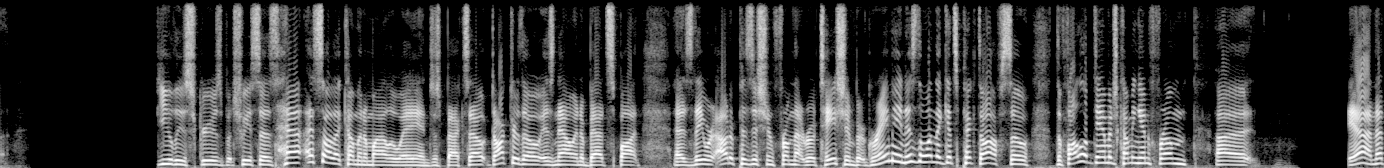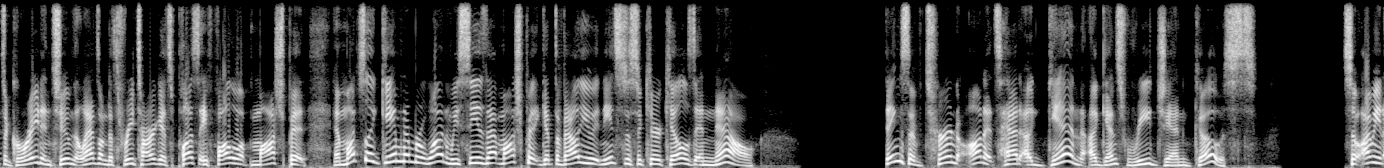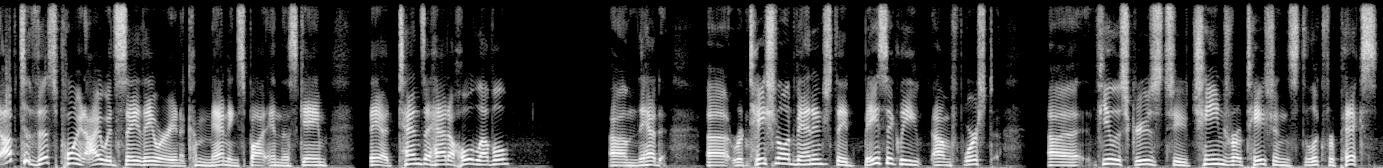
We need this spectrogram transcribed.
few loose screws, but Shui says, ha, I saw that coming a mile away and just backs out. Doctor, though, is now in a bad spot as they were out of position from that rotation, but Greymane is the one that gets picked off. So the follow up damage coming in from. Uh, yeah, and that's a great entomb that lands onto three targets, plus a follow-up mosh pit. And much like game number one, we see is that mosh pit get the value it needs to secure kills, and now things have turned on its head again against Regen Ghost. So, I mean, up to this point, I would say they were in a commanding spot in this game. They had tens ahead a whole level. Um, they had uh, rotational advantage. They basically um, forced uh, few screws to change rotations to look for picks.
